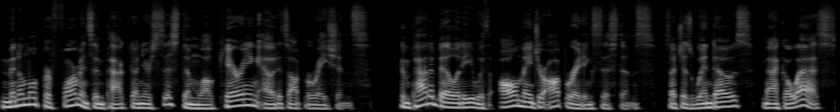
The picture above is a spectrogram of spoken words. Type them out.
Minimal performance impact on your system while carrying out its operations. Compatibility with all major operating systems, such as Windows, Mac OS,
